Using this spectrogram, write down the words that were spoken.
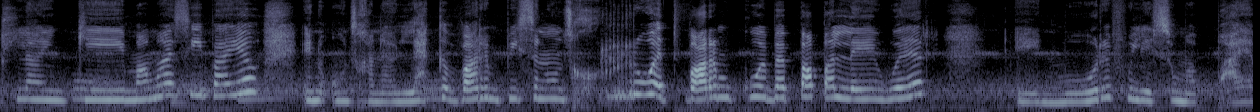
kleintjie, mamma is hier by jou en ons gaan nou lekker warmpies in ons groot warm kooi by pappa lê, hoor? En môre voel jy sommer baie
